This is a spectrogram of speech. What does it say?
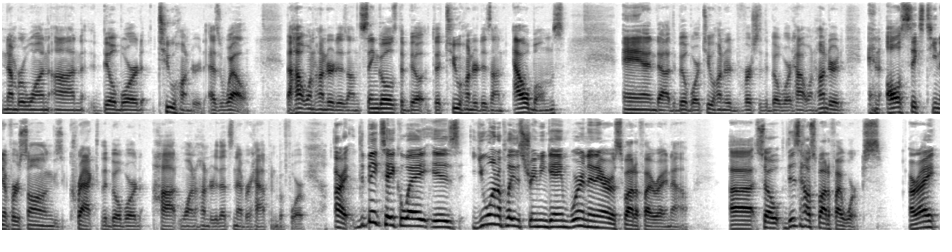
number one on Billboard 200 as well. The Hot 100 is on singles. The the 200 is on albums, and uh, the Billboard 200 versus the Billboard Hot 100. And all 16 of her songs cracked the Billboard Hot 100. That's never happened before. All right, the big takeaway is you want to play the streaming game. We're in an era of Spotify right now. Uh, so this is how Spotify works. All right.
